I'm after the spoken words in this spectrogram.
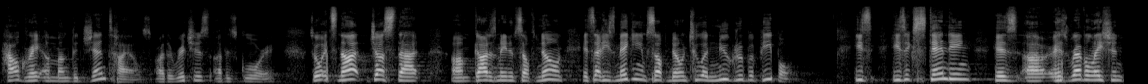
how great among the Gentiles are the riches of his glory. So it's not just that um, God has made himself known, it's that he's making himself known to a new group of people. He's, he's extending his, uh, his revelation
